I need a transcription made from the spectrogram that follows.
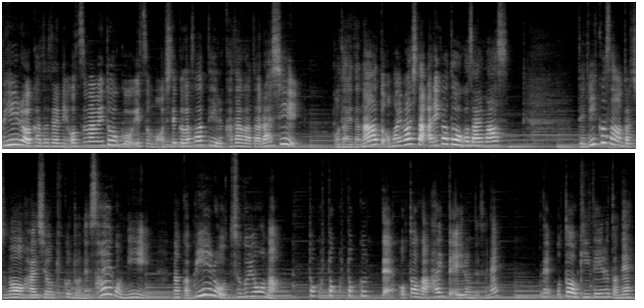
ビールを片手におつまみトークをいつもしてくださっている方々らしいお題だなと思いました。ありがとうございます。でリクさんたちの配信を聞くとね最後になんかビールを継ぐようなトクトクトクって音が入っているんですね。で音を聞いているとね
